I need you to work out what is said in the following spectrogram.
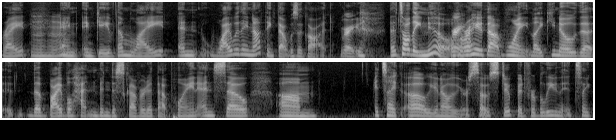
right? And and gave them light. And why would they not think that was a god? Right. That's all they knew right. Right. at that point. Like you know the the bible hadn't been discovered at that point. And so um it's like oh you know you're so stupid for believing that. It's like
